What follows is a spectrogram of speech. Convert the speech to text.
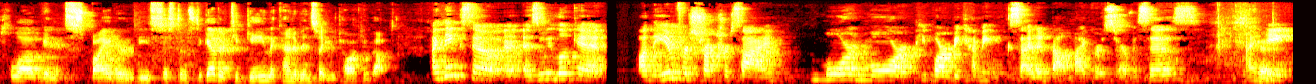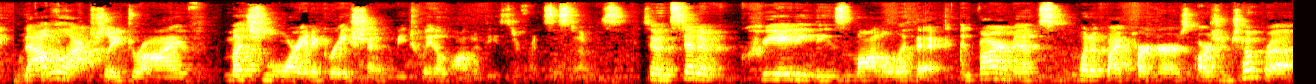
plug and spider these systems together to gain the kind of insight you're talking about? I think so. As we look at on the infrastructure side, more and more people are becoming excited about microservices. I think that will actually drive much more integration between a lot of these different systems. So instead of creating these monolithic environments, one of my partners, Arjun Chopra,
